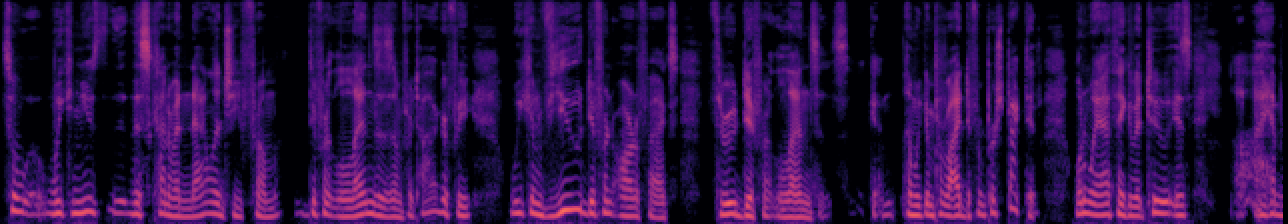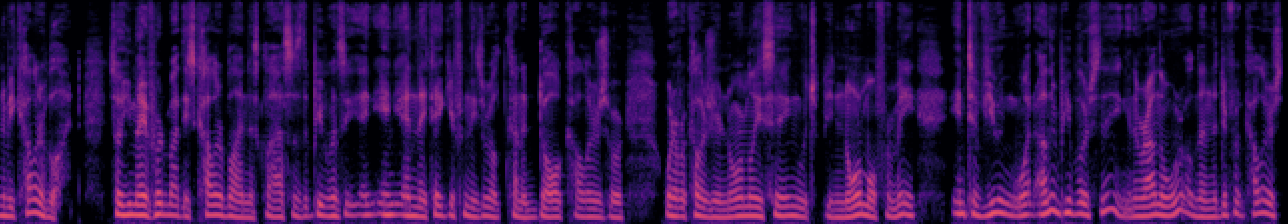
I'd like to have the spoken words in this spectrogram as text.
So we can use this kind of analogy from different lenses in photography. We can view different artifacts through different lenses and we can provide different perspective. One way I think of it too is I happen to be colorblind. So you may have heard about these color blindness classes that people can see and, and, and, they take you from these real kind of dull colors or whatever colors you're normally seeing, which would be normal for me into viewing what other people are seeing and around the world and the different colors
